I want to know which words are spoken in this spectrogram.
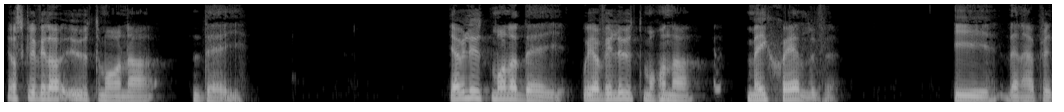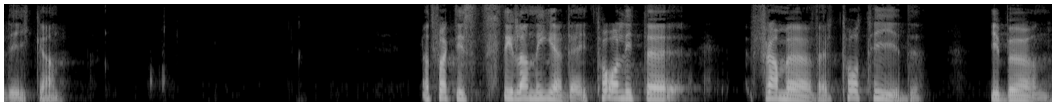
Jag skulle vilja utmana dig. Jag vill utmana dig och jag vill utmana mig själv i den här predikan. Att faktiskt stilla ner dig, ta lite framöver, ta tid i bön.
